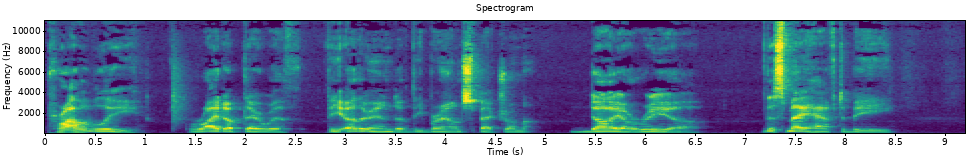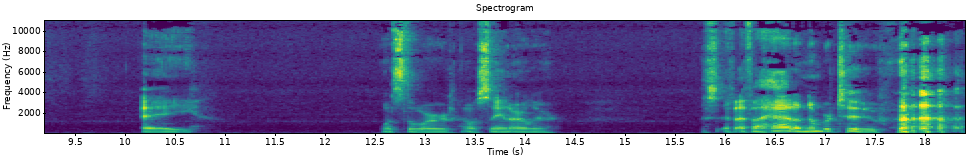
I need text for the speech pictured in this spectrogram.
probably right up there with the other end of the brown spectrum diarrhea. This may have to be a what's the word I was saying earlier? If if I had a number two,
